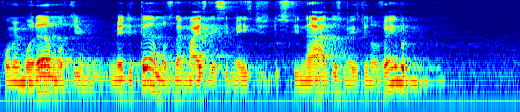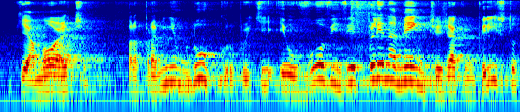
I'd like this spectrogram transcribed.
comemoramos, que meditamos né, mais nesse mês de, dos finados, mês de novembro, que é a morte, para mim é um lucro, porque eu vou viver plenamente já com Cristo,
